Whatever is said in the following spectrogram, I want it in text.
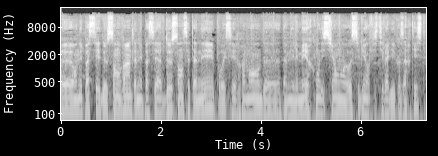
euh, on est passé de 120 l'année passée à 200 cette année pour essayer vraiment d'amener les meilleures conditions euh, aussi bien aux festivaliers qu'aux artistes.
